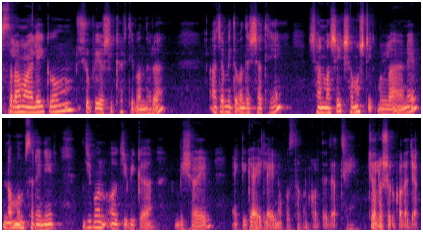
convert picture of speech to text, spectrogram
আসসালামু আলাইকুম, সুপ্রিয় শিক্ষার্থী বন্ধুরা। আজ আমি তোমাদের সাথে ষান্মাসিক সমষ্টিক মূল্যায়নের নবম শ্রেণির জীবন ও জীবিকা বিষয়ের একটি গাইডলাইন উপস্থাপন করতে যাচ্ছি। চলো শুরু করা যাক।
